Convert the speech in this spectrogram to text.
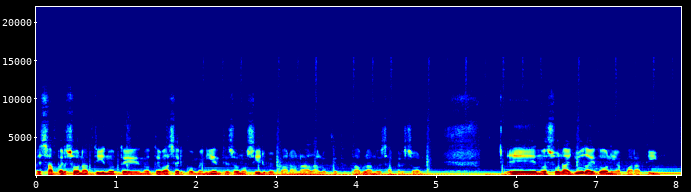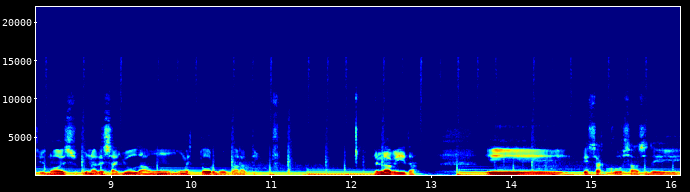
esa persona a ti no te, no te va a ser conveniente, eso no sirve para nada lo que te está hablando esa persona. Eh, no es una ayuda idónea para ti, sino es una desayuda, un, estorbo para ti en la vida. Y esas cosas de,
